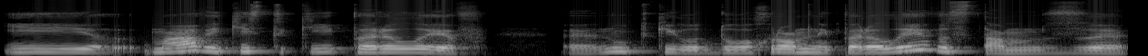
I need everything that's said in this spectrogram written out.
і мав якийсь такий перелив. Ну, такий от доохромний перелив там, з,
